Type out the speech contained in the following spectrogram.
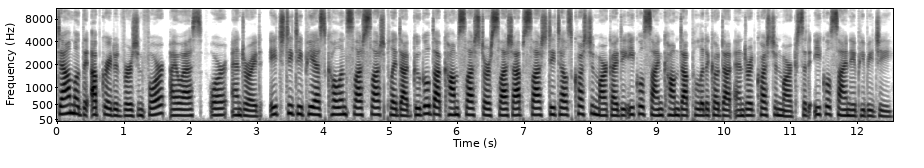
Download the upgraded version for iOS or Android. https colon slash slash play.google.com slash store slash apps slash details question mark id equals sign com dot politico dot android question mark sid equals sign upbg.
